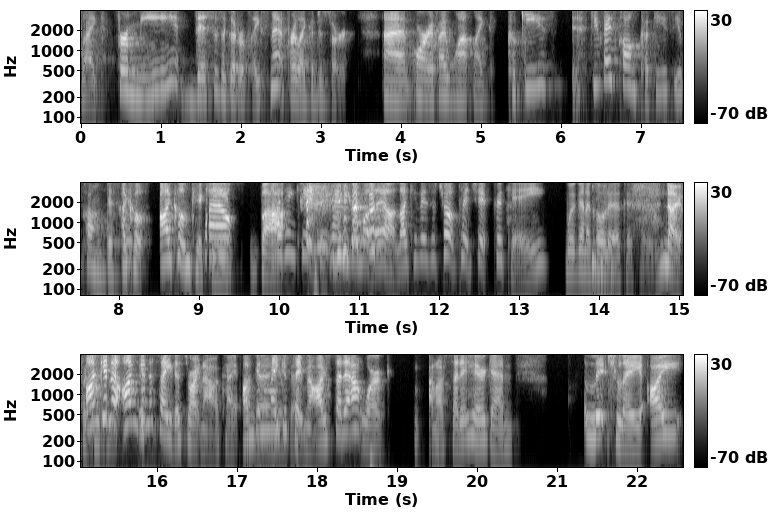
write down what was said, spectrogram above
like for me, this is a good replacement for like a dessert. Um, or if I want like cookies, do you guys call them cookies? You call them biscuits? I call, I call them cookies, well, but I think it depends on what they are. Like if it's a chocolate chip cookie, we're gonna call it a cookie. no, I'm gonna I'm gonna say this right now. Okay, I'm okay, gonna make a statement. I've said it at work, and I've said it here again. Literally, I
